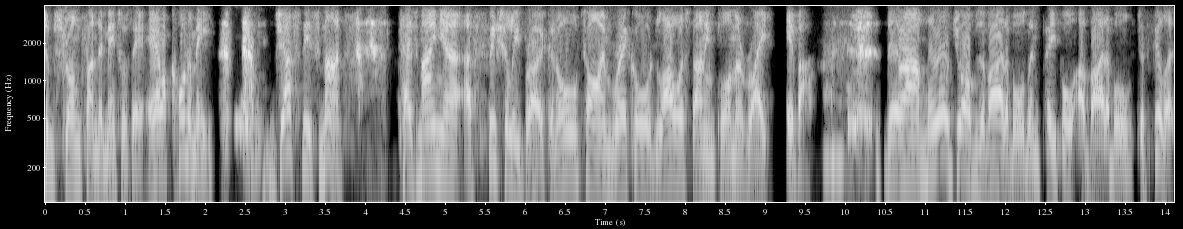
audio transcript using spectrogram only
Some strong fundamentals there. Our economy, just this month, Tasmania officially broke an all time record lowest unemployment rate ever. There are more jobs available than people available to fill it.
